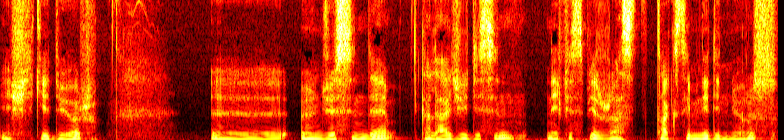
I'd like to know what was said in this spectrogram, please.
eşlik ediyor. Ee, öncesinde Kalacidis'in nefis bir rast taksimini dinliyoruz.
